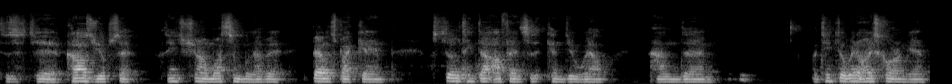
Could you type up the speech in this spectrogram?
to, to cause the upset. I think Sean Watson will have a bounce back game. I still think that offense can do well, and um, I think they'll win a high scoring game.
